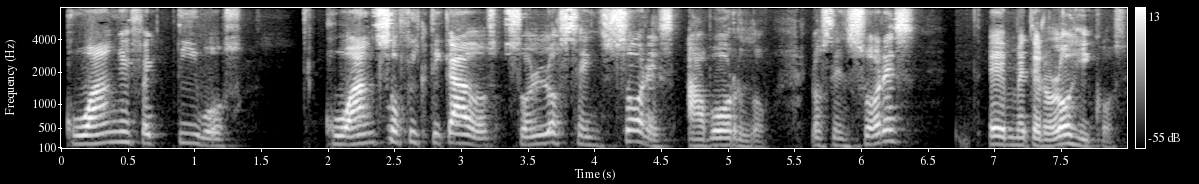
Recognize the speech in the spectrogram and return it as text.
cuán efectivos, cuán sofisticados son los sensores a bordo. Los sensores eh, meteorológicos.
